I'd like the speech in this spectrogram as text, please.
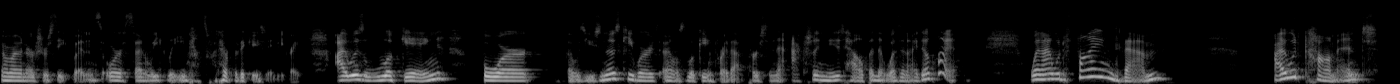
or my nurture sequence or send weekly emails, whatever the case may be, right? I was looking for I was using those keywords and I was looking for that person that actually needed help and that was an ideal client. When I would find them, I would comment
